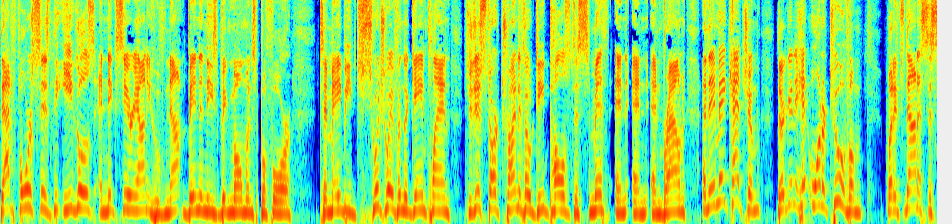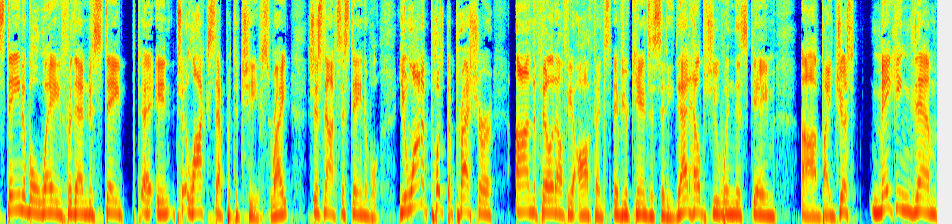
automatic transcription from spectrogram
that forces the Eagles and Nick Sirianni, who've not been in these big moments before, to maybe switch away from the game plan to just start trying to throw deep balls to Smith and and and Brown, and they may catch them. They're going to hit one or two of them, but it's not a sustainable way for them to stay uh, in lockstep with the Chiefs, right? It's just not sustainable. You want to put the pressure on the Philadelphia offense if you're Kansas City. That helps you win this game uh, by just making them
